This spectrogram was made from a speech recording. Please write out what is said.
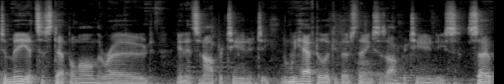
to me, it's a step along the road and it's an opportunity. And we have to look at those things as opportunities. So,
